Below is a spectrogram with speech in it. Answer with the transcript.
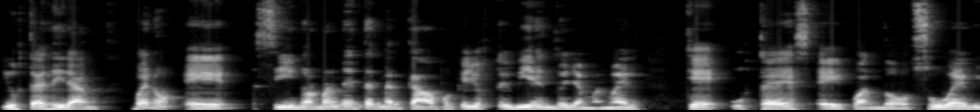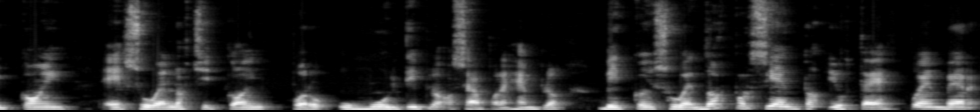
Y ustedes dirán, bueno, eh, si normalmente el mercado, porque yo estoy viendo, ya Manuel, que ustedes cuando sube Bitcoin, suben los shitcoins por un múltiplo, o sea, por ejemplo, Bitcoin sube 2% y ustedes pueden ver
